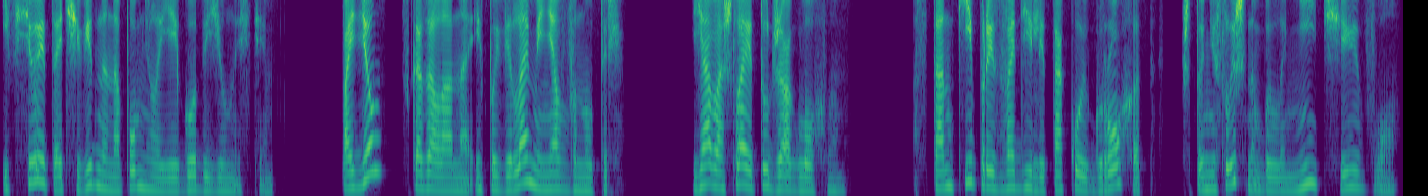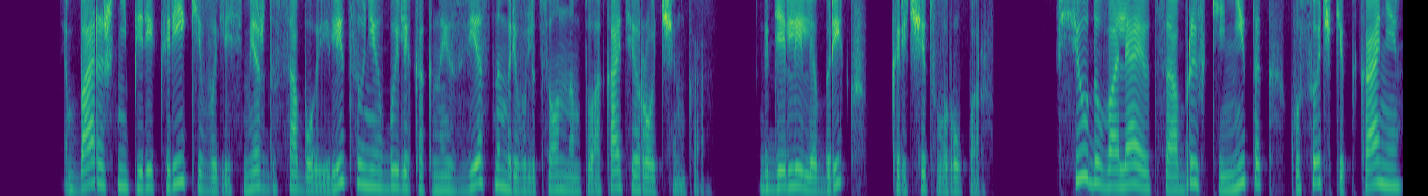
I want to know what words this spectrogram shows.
и все это, очевидно, напомнило ей годы юности. «Пойдем», — сказала она и повела меня внутрь. Я вошла и тут же оглохла. Станки производили такой грохот, что не слышно было ничего. Барышни перекрикивались между собой, и лица у них были, как на известном революционном плакате Родченко, где Лиля Брик кричит в рупор. Всюду валяются обрывки ниток, кусочки ткани,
